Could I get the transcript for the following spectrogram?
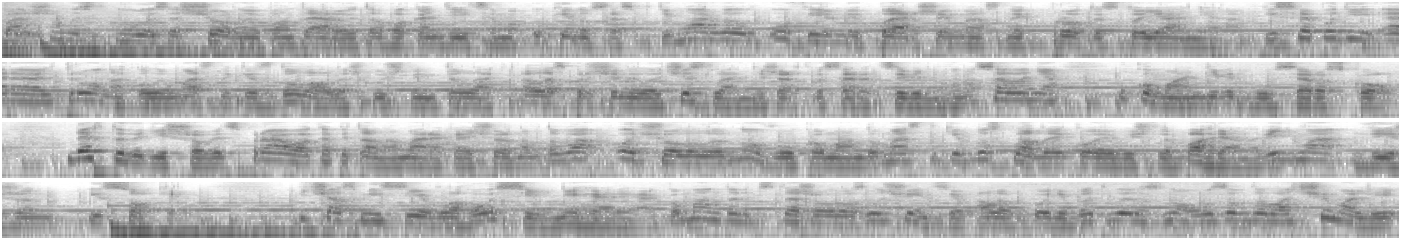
Вперше ми зіткнулися з Чорною пантерою та вакандійцями у кіно Всесвіті Марвел у фільмі Перший месник протистояння. Після подій Ери Альтрона, коли месники здолали штучний інтелект, але спричинили численні жертви серед цивільного населення, у команді відбувся розкол. Дехто відійшов від справи, а капітан Америка і Чорна вдова очолили нову команду месників, до складу якої війшли Багряна відьма, Віжен і Сокіл. Під час місії в Лагосі, Нігерія, команда відстежувала злочинців, але в ході битви знову завдала чималі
